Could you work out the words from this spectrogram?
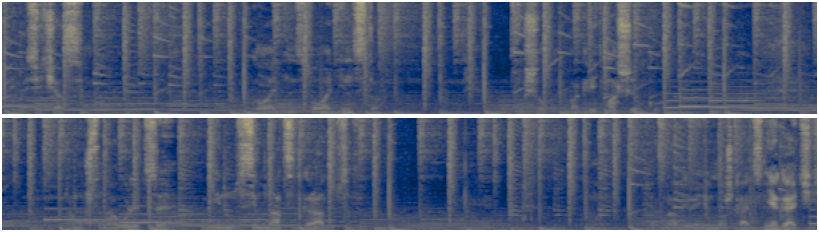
Время сейчас около 11, пол 11. Вышел погреть машинку. Потому что на улице минус 17 градусов. Немножко от снега очистить.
